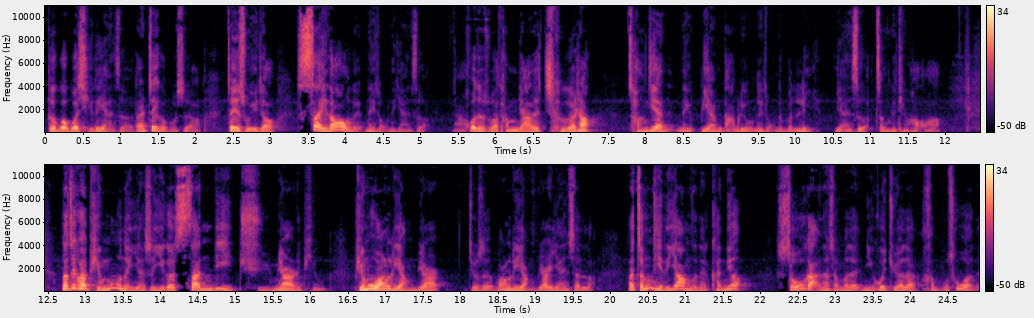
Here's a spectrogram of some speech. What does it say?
德国国旗的颜色，但是这个不是啊，这属于叫赛道的那种的颜色啊，或者说他们家的车上常见的那个 BMW 那种的纹理颜色，整的挺好啊。那这块屏幕呢，也是一个 3D 曲面的屏。屏幕往两边儿，就是往两边延伸了。那整体的样子呢，肯定手感呢什么的，你会觉得很不错的。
